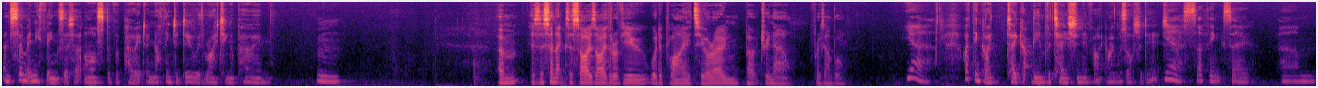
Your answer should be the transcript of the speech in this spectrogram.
And so many things that are asked of a poet are nothing to do with writing a poem. Mm. Um, is this an exercise either of you would apply to your own poetry now? For example? Yeah. I think I'd take up the invitation if I, I was offered it. Yes, I think so. Um,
